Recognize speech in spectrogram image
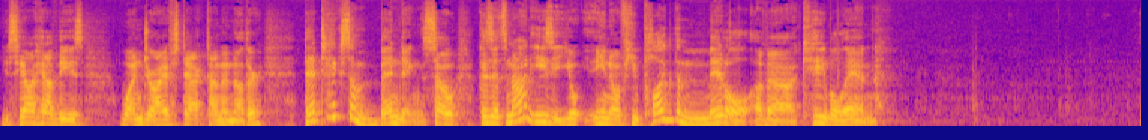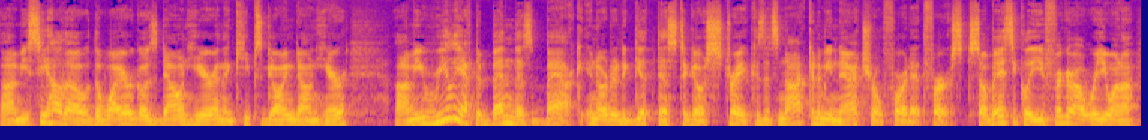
you see how I have these one drive stacked on another? That takes some bending. So, because it's not easy, you, you know, if you plug the middle of a cable in, um, you see how the, the wire goes down here and then keeps going down here? Um, you really have to bend this back in order to get this to go straight because it's not going to be natural for it at first. So basically you figure out where you want to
